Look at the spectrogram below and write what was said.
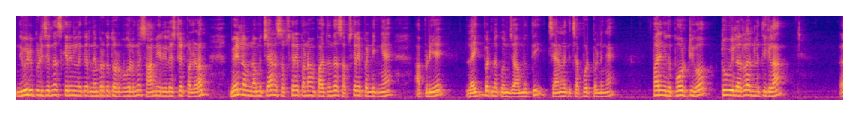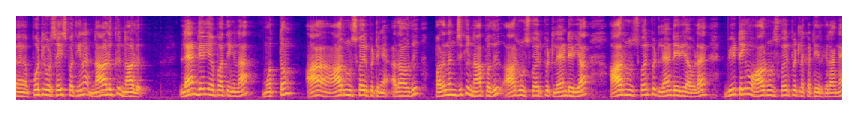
இந்த வீடு பிடிச்சிருந்தா ஸ்க்ரீனில் இருக்கிற நம்பருக்கு தொடர்பு கொள்ளுங்கள் சாமி ரியல் எஸ்டேட் பல்லடம். மேலும் நம்ம நம்ம சேனலை சப்ஸ்கிரைப் பண்ணாமல் பார்த்துருந்தா சப்ஸ்கிரைப் பண்ணிக்கங்க. அப்படியே லைக் பட்டனை கொஞ்சம் அமுத்தி சேனலுக்கு சப்போர்ட் பண்ணுங்கள் பாருங்கள் இது போர்ட்டிகோ டூ வீலர்லாம் நிறுத்திக்கலாம். போர்ட்டிகோட சைஸ் பார்த்தீங்கன்னா நாலுக்கு நாலு. லேண்ட் ஏரியா பார்த்தீங்கன்னா மொத்தம் ஆறுநூறு ஸ்கொயர் ஃபீட்டுங்க அதாவது பதினஞ்சுக்கு நாற்பது ஆறுநூறு ஸ்கொயர் ஃபீட் லேண்ட் ஏரியா ஆறுநூறு ஸ்கொயர் ஃபீட் லேண்ட் ஏரியாவில் வீட்டையும் ஆறுநூறு ஸ்கொயர் ஃபீட்டில் கட்டியிருக்கிறாங்க.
